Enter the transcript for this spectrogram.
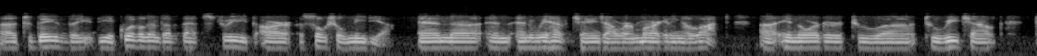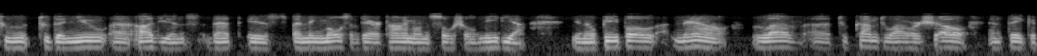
Uh, today, the, the equivalent of that street are social media. And, uh, and, and we have changed our marketing a lot uh, in order to, to reach out to to the new uh, audience that is spending most of their time on social media. You know, people now love uh, to come to our show and take a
